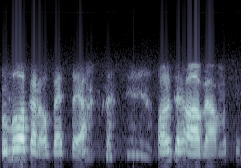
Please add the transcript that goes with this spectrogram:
luokan opettaja on se haaveammatti.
